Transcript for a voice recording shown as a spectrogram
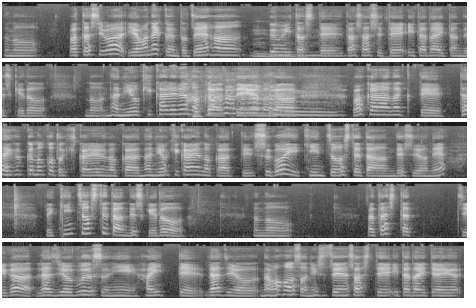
その私は山根くんと前半組として出させていただいたんですけど、あの何を聞かれるのかっていうのがうん分からなくて大学のこと聞かれるのか何を聞かれるのかってすごい緊張してたんですよね。で緊張してたんですけどあの私たちがラジオブースに入ってラジオ生放送に出演させていただいている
